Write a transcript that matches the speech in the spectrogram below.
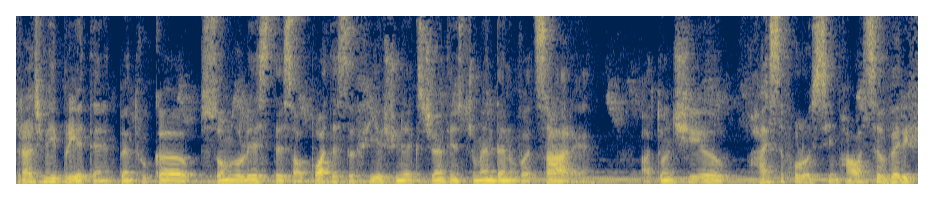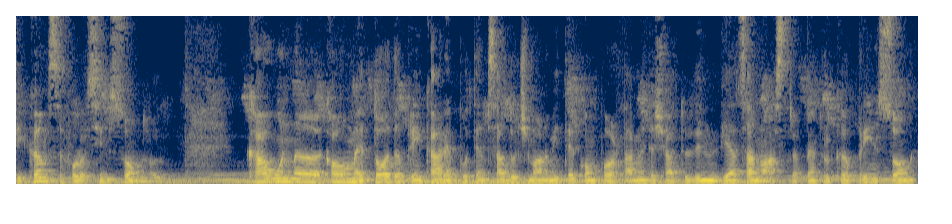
Dragii mei prieteni, pentru că somnul este sau poate să fie și un excelent instrument de învățare, atunci eh, hai să folosim, hai să verificăm să folosim somnul ca, un, uh, ca o metodă prin care putem să aducem anumite comportamente și atitudini în viața noastră, pentru că prin somn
